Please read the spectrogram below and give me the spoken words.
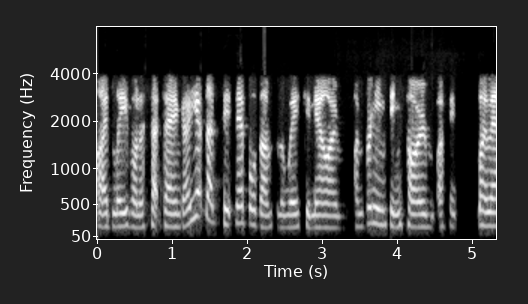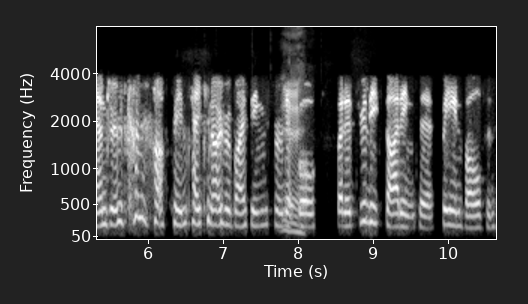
I'd leave on a Saturday and go, yep, that's it, netball done for the week, and now I'm I'm bringing things home. I think my lounge room's kind of half been taken over by things from Yeah. netball. But it's really exciting to be involved and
